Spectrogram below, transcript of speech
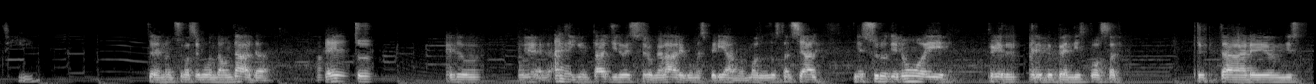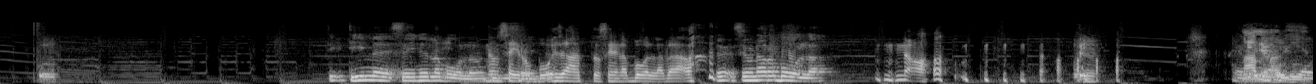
sì. Cioè, non sulla seconda ondata. Adesso credo che anche i contagi dovessero calare come speriamo in modo sostanziale. Nessuno di noi credo sarebbe ben disposto a accettare un discorso Tim, sei nella bolla. Non, non sei robot, esatto, sei nella bolla, bravo. Eh, sei una robolla. No. no. Mamma mia,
